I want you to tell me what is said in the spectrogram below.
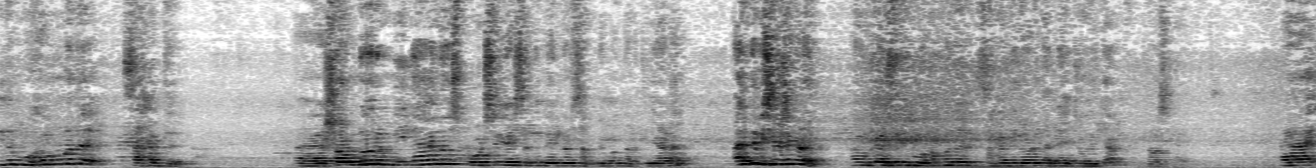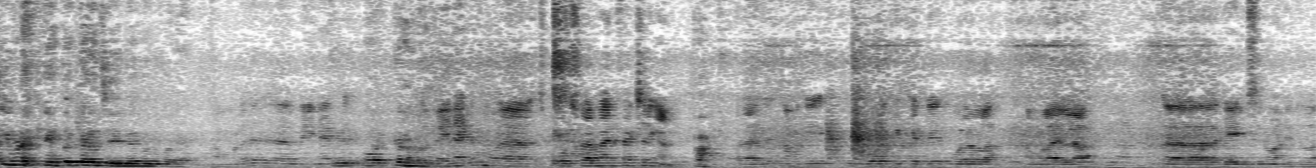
ഇത് Muhammad Sahad. Shoranur Milano sports gears എന്ന പേരിൽ ഒരു സംരംഭം നടത്തിയാണ് അതിന്റെ വിശേഷങ്ങൾ നമുക്ക് ശ്രീ മുഹമ്മദ് സഹദിനോട് തന്നെ ചോദിക്കാം. നമസ്കാരം. ഇവിടെ എന്തൊക്കെയാണ് ചെയ്യുന്നതെന്ന് പറയാം. സ്പോർട്സ് വെയർ മാനുഫാക്ചറിങ് ആണ്. അതായത് നമുക്ക് ഈ ഫുട്ബോൾ ക്രിക്കറ്റ് പോലുള്ള നമ്മളെ എല്ലാ ഗെയിംസിന് വേണ്ടിയിട്ടുള്ള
